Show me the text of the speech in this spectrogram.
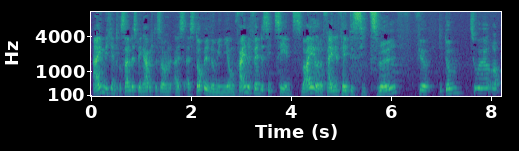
eigentlich interessant, deswegen habe ich das auch als, als Doppelnominierung. Final Fantasy X 2 oder Final Fantasy 12 für die dummen Zuhörer,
